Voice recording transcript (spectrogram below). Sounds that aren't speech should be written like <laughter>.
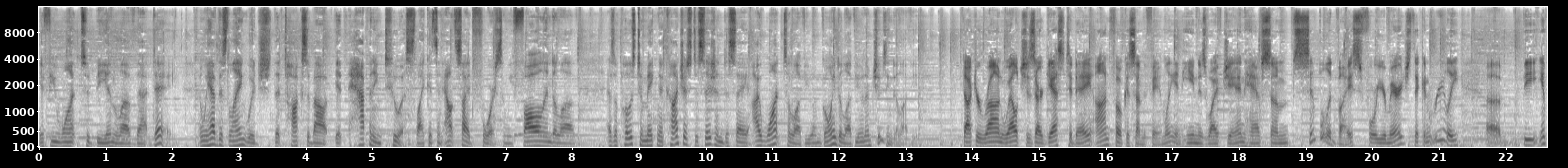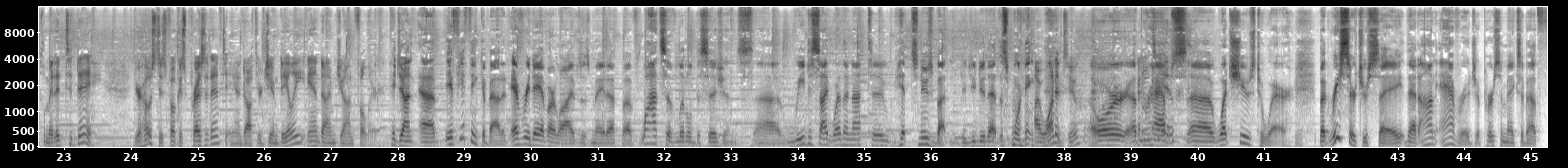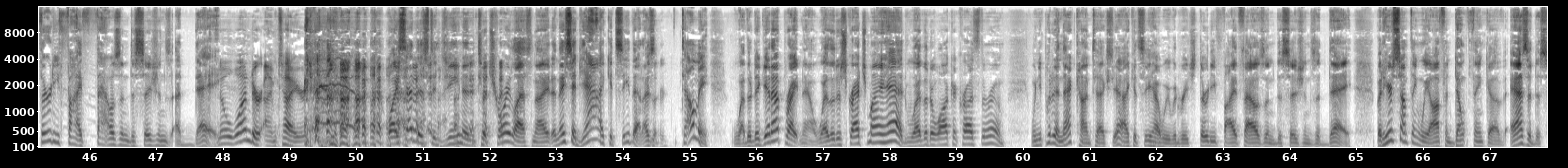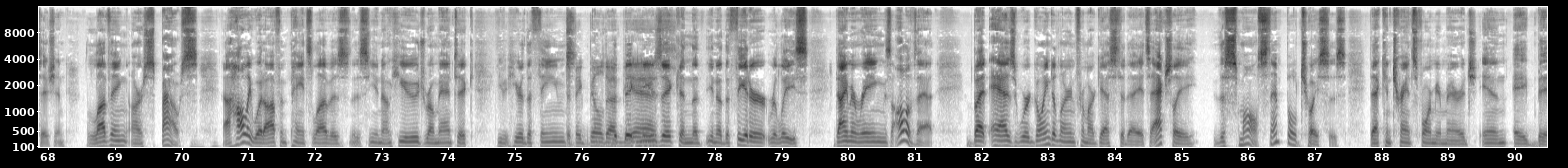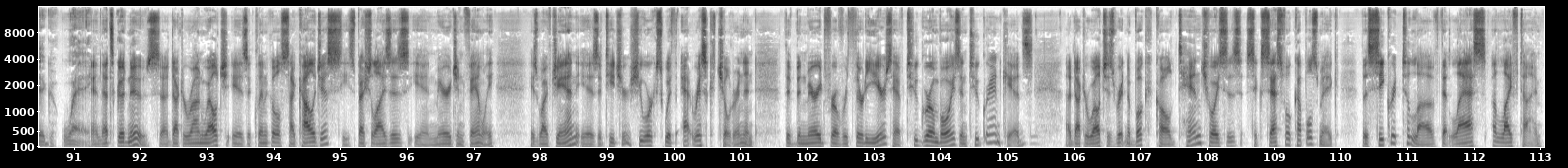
if you want to be in love that day. And we have this language that talks about it happening to us like it's an outside force and we fall into love, as opposed to making a conscious decision to say, I want to love you, I'm going to love you, and I'm choosing to love you. Dr. Ron Welch is our guest today on Focus on the Family, and he and his wife Jan have some simple advice for your marriage that can really uh, be implemented today. Your host is Focus President and author Jim Daly, and I'm John Fuller. Hey, John, uh, if you think about it, every day of our lives is made up of lots of little decisions. Uh, we decide whether or not to hit snooze button. Did you do that this morning? I wanted to. <laughs> or uh, perhaps uh, what shoes to wear. Hmm. But researchers say that on average, a person makes about 35,000 decisions a day. No wonder I'm tired. <laughs> well, I said this to Jean and to Troy last night, and they said, yeah, I could see that. I said, tell me whether to get up right now, whether to scratch my head, whether to walk across the room. When you put it in that context, yeah, I could see how we would reach 35,000 decisions a day. But here's something we often don't think of as a decision loving our spouse. Uh, Hollywood often paints love as this, you know, huge romantic. You hear the themes, the big build up, the big yes. music, and the you know the theater release, diamond rings, all of that. But as we're going to learn from our guests today, it's actually the small, simple choices that can transform your marriage in a big way. And that's good news. Uh, Dr. Ron Welch is a clinical psychologist. He specializes in marriage and family. His wife Jan is a teacher. She works with at risk children, and they've been married for over 30 years, have two grown boys and two grandkids. Mm-hmm. Uh, Dr. Welch has written a book called 10 Choices Successful Couples Make The Secret to Love That Lasts a Lifetime.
